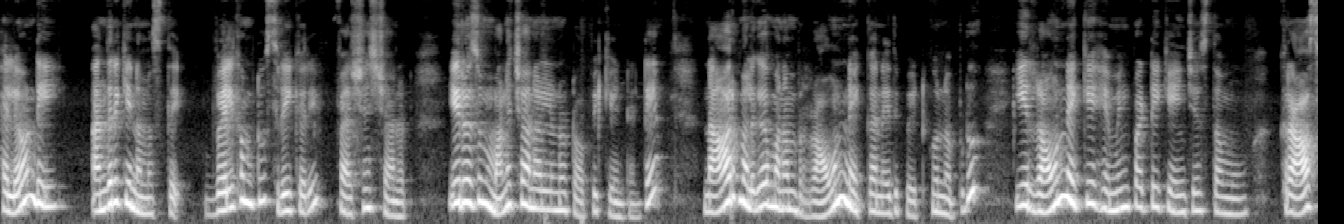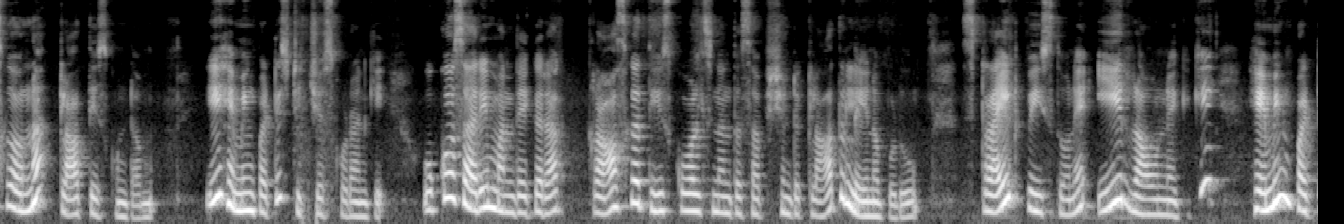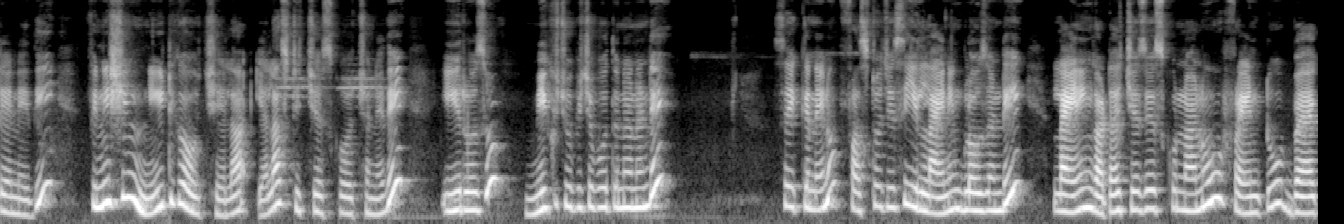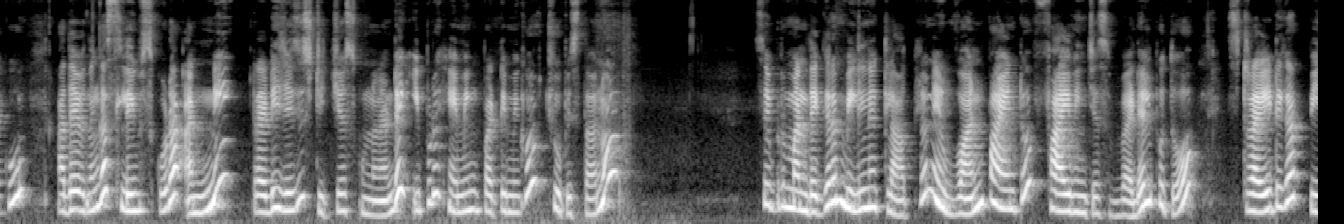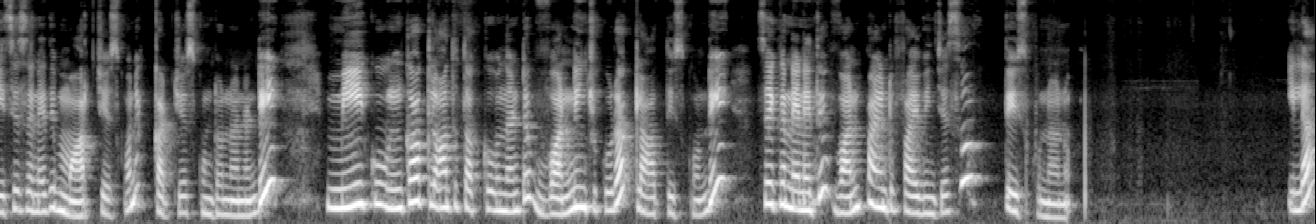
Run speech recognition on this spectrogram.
Hello అండి అందరికీ నమస్తే. Welcome to Srikari fashions channel. ఈరోజు మన ఛానల్లో ఉన్న టాపిక్ ఏంటంటే నార్మల్గా మనం రౌండ్ నెక్ అనేది పెట్టుకున్నప్పుడు ఈ రౌండ్ నెక్కి హెమ్మింగ్ పట్టీకి ఏం చేస్తాము? క్రాస్గా ఉన్న క్లాత్ తీసుకుంటాము. ఈ హెమ్మింగ్ పట్టీ స్టిచ్ చేసుకోవడానికి. ఒక్కోసారి మన దగ్గర క్రాస్గా తీసుకోవాల్సినంత సఫిషియంట్ క్లాత్ లేనప్పుడు స్ట్రైట్ పీస్తోనే ఈ రౌండ్ నెక్కి హెమ్మింగ్ పట్టీ అనేది ఫినిషింగ్ నీట్గా వచ్చేలా ఎలా స్టిచ్ చేసుకోవచ్చు అనేది ఈరోజు మీకు చూపించబోతున్నానండి. సో ఇక్కడ నేను ఫస్ట్ వచ్చేసి ఈ లైనింగ్ బ్లౌజ్ అండి. లైనింగ్ అటాచ్ చేసేసుకున్నాను. ఫ్రంట్ బ్యాక్ అదేవిధంగా స్లీవ్స్ కూడా అన్నీ రెడీ చేసి స్టిచ్ చేసుకున్నానండి. ఇప్పుడు హెమింగ్ పట్టి మీకు చూపిస్తాను. సో ఇప్పుడు మన దగ్గర మిగిలిన క్లాత్లో నేను వన్ పాయింట్ ఫైవ్ ఇంచెస్ వెడల్పుతో స్ట్రైట్గా పీసెస్ అనేది మార్క్ చేసుకొని కట్ చేసుకుంటున్నానండి. మీకు ఇంకా క్లాత్ తక్కువ ఉందంటే వన్ ఇంచ్ కూడా క్లాత్ తీసుకోండి. సో ఇక్కడ నేనైతే వన్ పాయింట్ ఫైవ్ ఇంచెస్ తీసుకున్నాను. ఇలా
